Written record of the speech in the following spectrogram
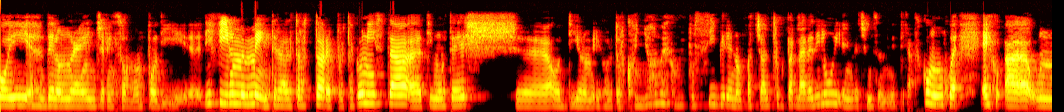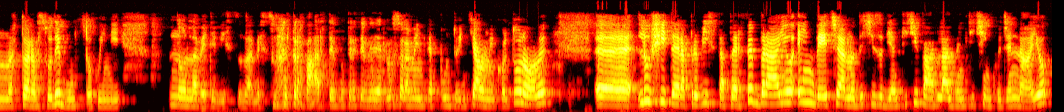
poi eh, The Long Ranger, insomma un po' di, eh, di film, mentre l'altro attore protagonista, eh, Timothée, eh, oddio non mi ricordo il cognome, come possibile, non faccio altro che parlare di lui e invece mi sono dimenticata. Comunque è eh, un attore al suo debutto, quindi non l'avete visto da nessun'altra parte, potrete vederlo solamente appunto in Chiamami col tuo nome. Eh, l'uscita era prevista per febbraio e invece hanno deciso di anticiparla al 25 gennaio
